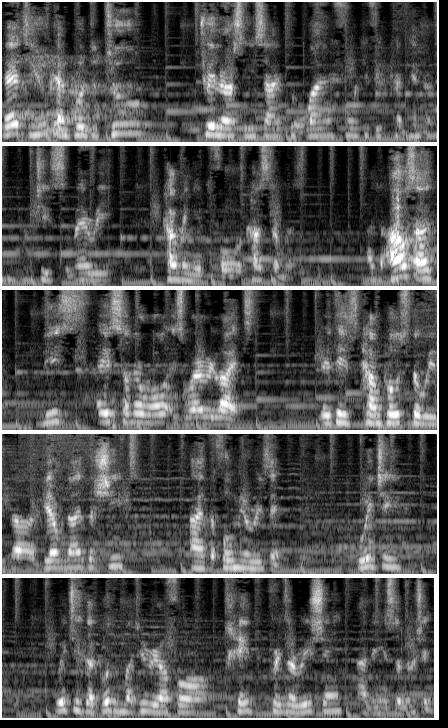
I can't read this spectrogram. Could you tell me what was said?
That you can put two trailers inside to one 40 feet container, which is very convenient for customers. And outside, this external wall is very light. It is composed with galvanized sheet and the foam resin, which is, which is a good material for heat preservation and insulation.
